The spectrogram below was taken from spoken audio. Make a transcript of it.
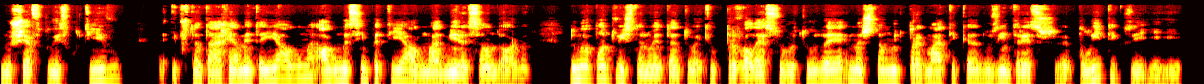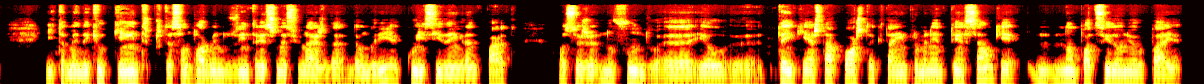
no chefe do executivo, e portanto há realmente aí alguma, alguma simpatia, alguma admiração de Orban. Do meu ponto de vista, no entanto, aquilo que prevalece sobretudo é uma gestão muito pragmática dos interesses eh, políticos e, e, e também daquilo que é a interpretação de Orban dos interesses nacionais da, da Hungria, que coincidem em grande parte, ou seja, no fundo, uh, ele uh, tem aqui esta aposta que está em permanente tensão, que é, não pode sair da União Europeia,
